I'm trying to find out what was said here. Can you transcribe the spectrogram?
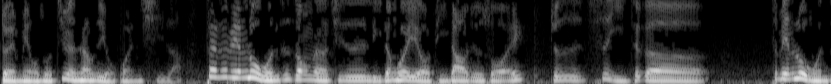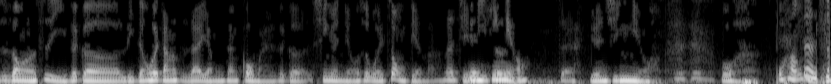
对，没有错，基本上是有关系啦。在这篇论文之中呢，其实李登辉也有提到，就是说，哎、欸，就是是以这个这篇论文之中呢，是以这个李登辉当时在阳明山购买的这个新源牛是为重点嘛？那解密原新牛，对，原新牛，我我好像这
